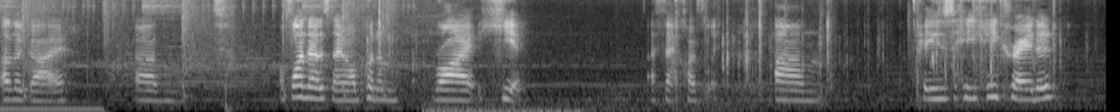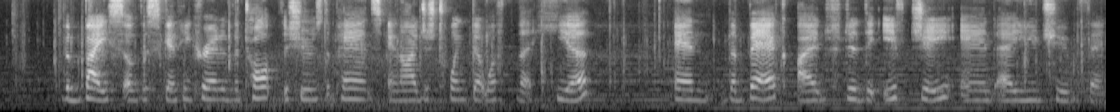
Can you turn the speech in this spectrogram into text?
other guy. Um, I'll find out his name. I'll put him right here. I think, hopefully. Um, he's he he created the base of the skin. He created the top, the shoes, the pants, and I just twinked it with the here. And the back, I did the FG and a YouTube thing.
